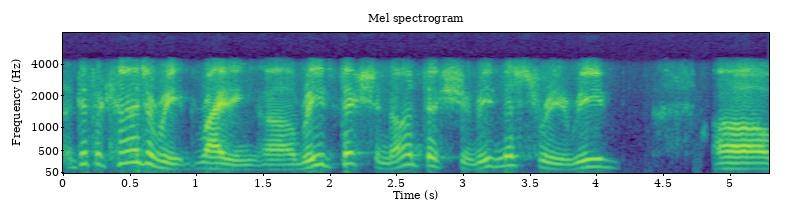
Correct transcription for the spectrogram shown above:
and different kinds of read, writing. Uh, read fiction, nonfiction, read mystery, read uh,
